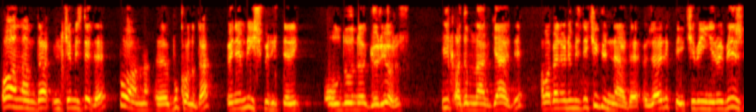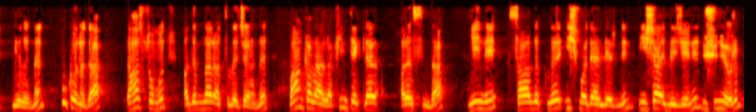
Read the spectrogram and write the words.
O anlamda ülkemizde de bu anla, e, bu konuda önemli işbirlikleri olduğunu görüyoruz. İlk adımlar geldi ama ben önümüzdeki günlerde özellikle 2021 yılının bu konuda daha somut adımlar atılacağını, bankalarla fintechler arasında yeni sağlıklı iş modellerinin inşa edileceğini düşünüyorum.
